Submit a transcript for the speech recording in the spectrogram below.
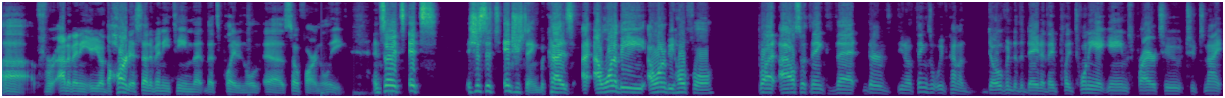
uh, for out of any you know the hardest out of any team that that's played in the uh, so far in the league. And so it's it's it's just it's interesting because I, I want to be I want to be hopeful, but I also think that there's you know things that we've kind of dove into the data. They've played 28 games prior to to tonight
